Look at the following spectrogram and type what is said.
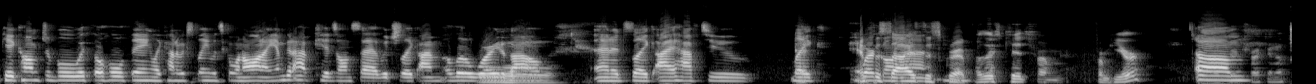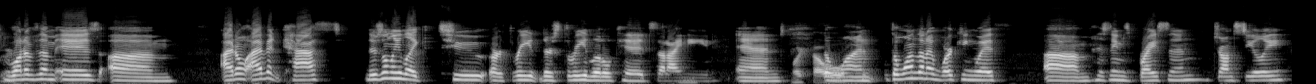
get comfortable with the whole thing, like kind of explain what's going on. I am gonna have kids on set, which like I'm a little worried about, and it's like I have to like work on Emphasize that. the script. are those kids from from here Um, They're trekking up there? One of them is um I don't I haven't cast there's only like two or three there's three little kids that I need and like how the old? one the one that I'm working with um his name's Bryson John Steely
